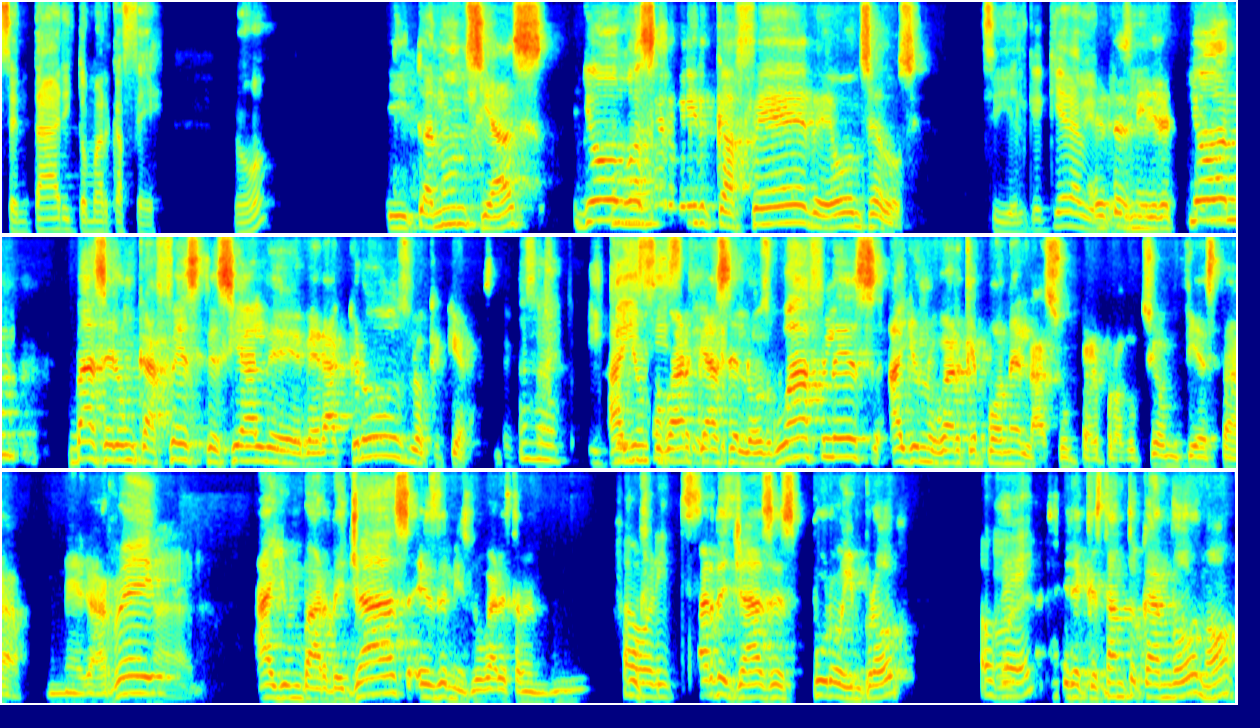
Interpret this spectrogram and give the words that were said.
sentar y tomar café, ¿no? Y te anuncias, yo voy a servir café de 11 a 12. Sí, el que quiera, Esta es mi dirección. Va a ser un café especial de Veracruz, lo que quieras. Exacto. ¿Y qué Hay un lugar que hace los waffles, hay un lugar que pone la superproducción fiesta mega rave, Claro. hay un bar de jazz, es de mis lugares también. Favoritos. bar de jazz es puro improv, Ok, y de que están tocando, ¿no?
